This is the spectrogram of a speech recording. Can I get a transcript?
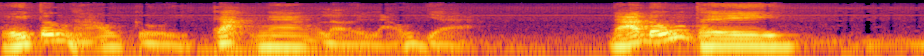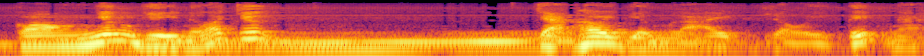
Thủy tướng Hạo cười cắt ngang lời lão già. Đã đúng thì còn nhân gì nữa chứ? Chàng hơi dừng lại rồi tiếp ngay.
